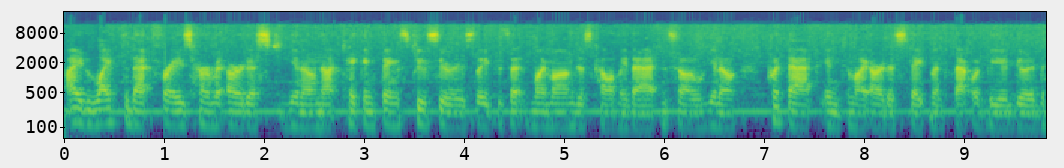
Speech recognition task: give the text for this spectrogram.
I liked that phrase hermit artist, you know, not taking things too seriously because my mom just called me that, and so you know, put that into my artist statement. That would be a good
